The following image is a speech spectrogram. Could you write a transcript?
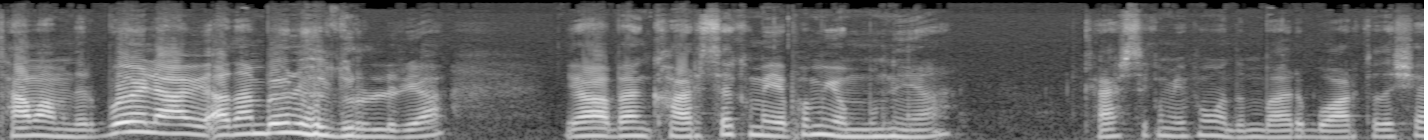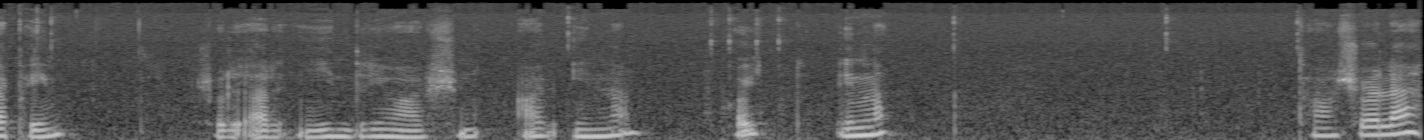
Tamamdır. Böyle abi adam böyle öldürülür ya. Ya ben karşı takıma yapamıyorum bunu ya. Karşı takım yapamadım bari bu arkadaşa yapayım. Şöyle indireyim abi şunu. Abi in lan. Hoyt in lan. Tamam şöyle.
